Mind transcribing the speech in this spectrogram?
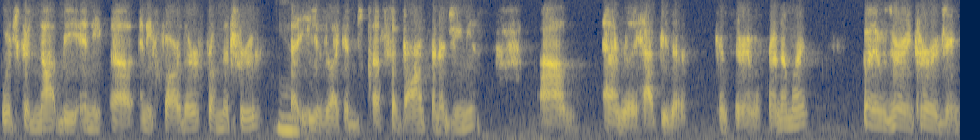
which could not be any uh, any farther from the truth. Yeah. That he is like a, a savant and a genius, um, and I'm really happy to consider him a friend of mine. But it was very encouraging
